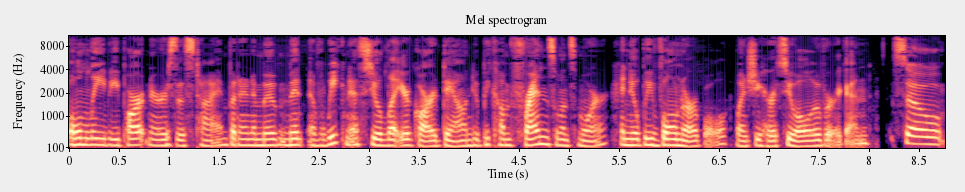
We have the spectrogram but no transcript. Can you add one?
only be partners this time, but in a moment of weakness, you'll let your guard down, you'll become friends once more, and you'll be vulnerable when she hurts you all over again. So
